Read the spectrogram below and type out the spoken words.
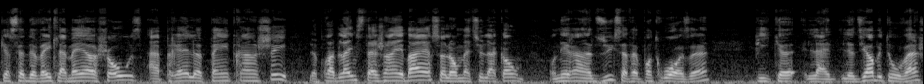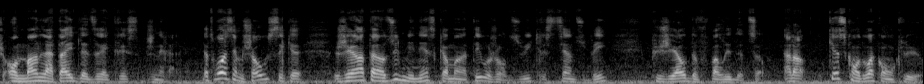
que ça devait être la meilleure chose après le pain tranché. Le problème, c'était Jean Hébert, selon Mathieu Lacombe. On est rendu que ça fait pas trois ans, puis que le diable est aux vaches, on demande la tête de la directrice générale. La troisième chose, c'est que j'ai entendu le ministre commenter aujourd'hui, Christian Dubé, puis j'ai hâte de vous parler de ça. Alors, qu'est-ce qu'on doit conclure?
